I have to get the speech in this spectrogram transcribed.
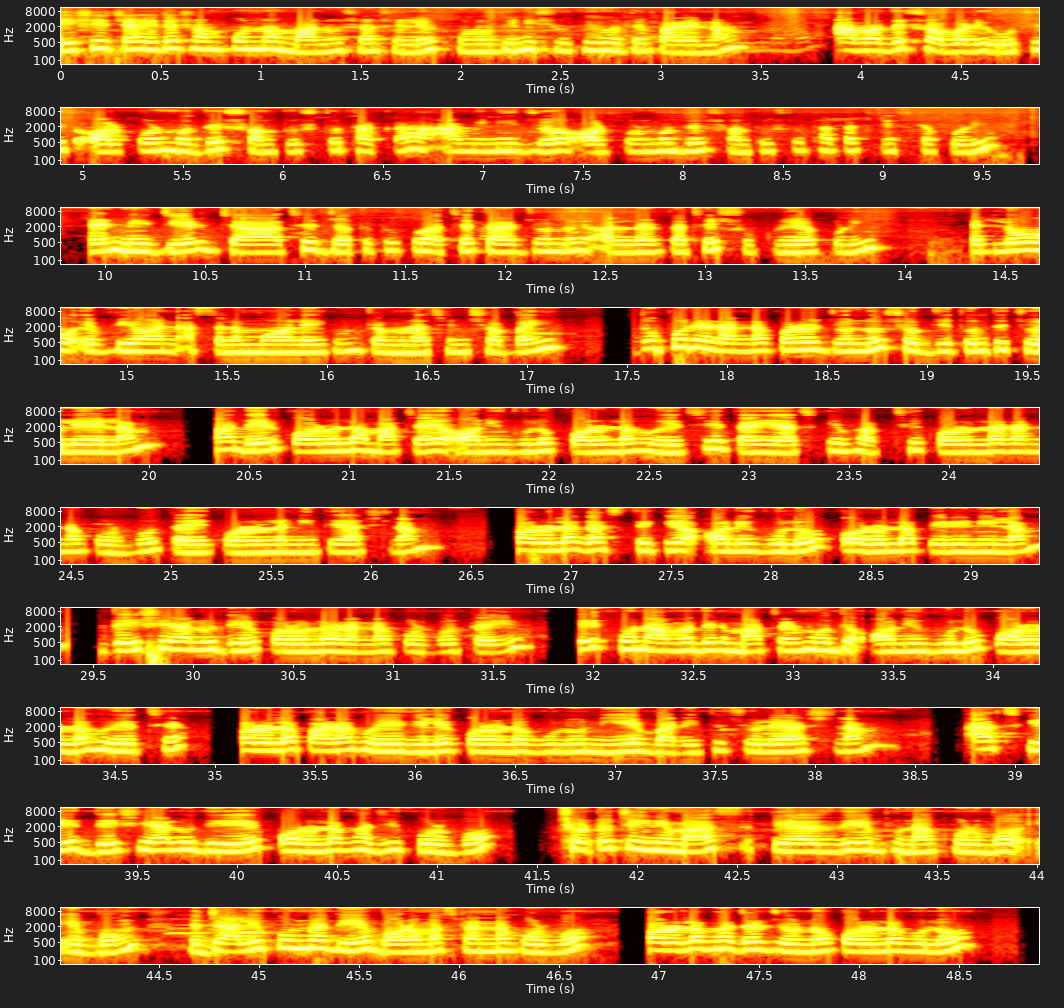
বেশি চাহিদা সম্পন্ন মানুষ আসলে কোনোদিনই সুখী হতে পারে না। আমাদের সবারই উচিত অল্পর মধ্যে সন্তুষ্ট থাকা। আমি নিজেও অল্পর মধ্যে সন্তুষ্ট থাকার চেষ্টা করি। নিজের যা আছে, যতটুকু আছে, তার জন্যই আল্লাহর কাছে শুকরিয়া করি। হ্যালো এভরিওয়ান আসসালামু আলাইকুম কেমন আছেন সবাই? দুপুরে রান্না করার জন্য সবজি তুলতে চলে এলাম। আমাদের করলা মাচায় অনেকগুলো করলা হয়েছে, তাই আজকে ভাবছি করলা রান্না করব, তাই করলা নিতে আসলাম। করলা গাছ থেকে অনেকগুলো করলা পেরে নিলাম। দেশি আলু দিয়ে করলা রান্না করব তাই। দেখুন, আমাদের মাচার মধ্যে অনেকগুলো করলা হয়েছে। করলা পাড়া হয়ে গেলে করলাগুলো নিয়ে বাড়িতে চলে আসলাম। আজকে দেশি আলু দিয়ে করলা ভাজি করব। ছোট চিংড়ি মাছ, পেঁয়াজ দিয়ে ভুনা করব এবং জালি কুমড়া দিয়ে বড় মাছ রান্না করব। করলা ভাজার জন্য করলাগুলো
